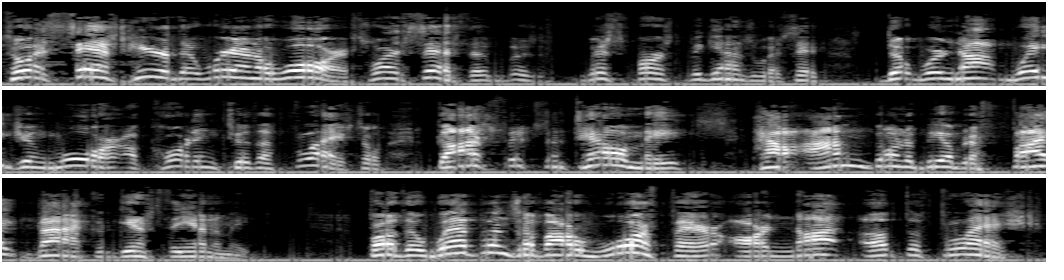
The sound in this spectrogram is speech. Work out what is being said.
So it says here that we're in a war. That's what it says. This verse begins with. It says that we're not waging war according to the flesh. So God's fixing to tell me how I'm going to be able to fight back against the enemy. For the weapons of our warfare are not of the flesh,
